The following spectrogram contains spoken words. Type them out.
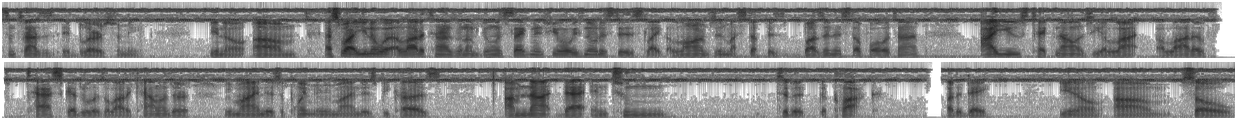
Sometimes it blurs for me, you know. Um, that's why, you know what? A lot of times when I'm doing segments, you always notice there's like alarms and my stuff is buzzing and stuff all the time. I use technology a lot, a lot of task schedulers, a lot of calendar reminders, appointment reminders, because I'm not that in tune to the, the clock of the day, you know. Um, so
